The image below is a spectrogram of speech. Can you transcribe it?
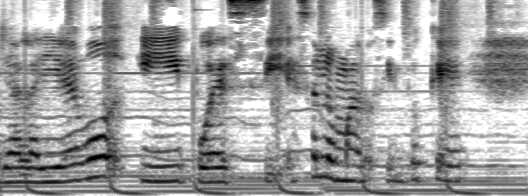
ya la llevo y pues sí, eso es lo malo, siento que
